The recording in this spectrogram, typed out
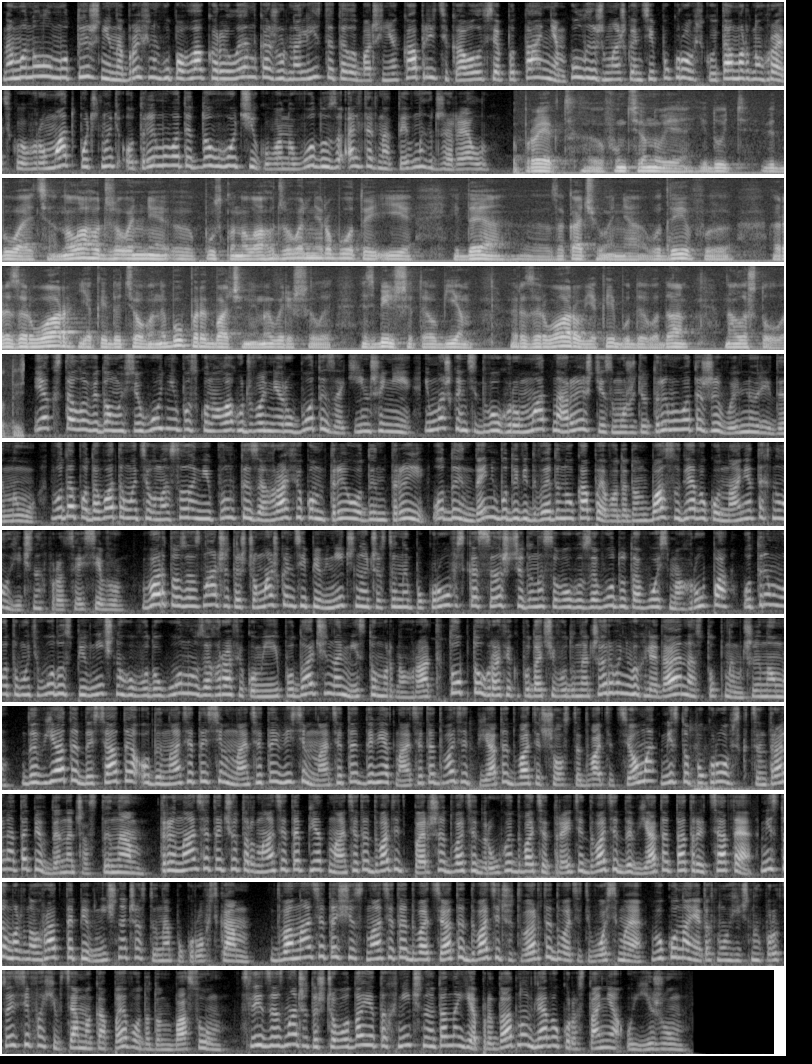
На минулому тижні на брифінгу Павла Кириленка журналісти телебачення Капрі цікавилися питанням, коли ж мешканці Покровської та Марноградської громад почнуть отримувати довгоочікувану воду з альтернативних джерел. Проєкт е, функціонує, ідуть, відбуваються налагоджувальні, е, пусконалагоджувальні роботи і йде е, закачування води в резервуар, який до цього не був передбачений. Ми вирішили збільшити об'єм резервуару, в який буде вода налаштовуватись. Як стало відомо сьогодні, пусконалагоджувальні роботи закінчені, і мешканці двох громад нарешті зможуть отримувати живильну рідину. Вода подаватиметься у населені пункти за графіком 3.1.3. Один день буде відведено КП «Вода Донбасу» для виконання технологічних процесів. Варто зазначити, що мешканці північної частини Покровська, селища Денисового заводу та восьма група отримуватимуть воду з північного водогону за графіком її подачі на місто Мирноград. Тобто графік подачі води на червень виглядає наступним чином: 9, 10, 11, 17, 18, 19, 25, 26, 27 – місто Покровськ, центральна та південна частина. 13, 14, 15, 21, 22, 23, 29 та 30 – місто Мирноград та північна частина Покровська. 12, 16, 20, 24, 28 – виконання технологічних процесів фахівцями КП «Вода Донбасу». Слід зазначити, що вода є технічною та не є придатною для використання у їжу.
